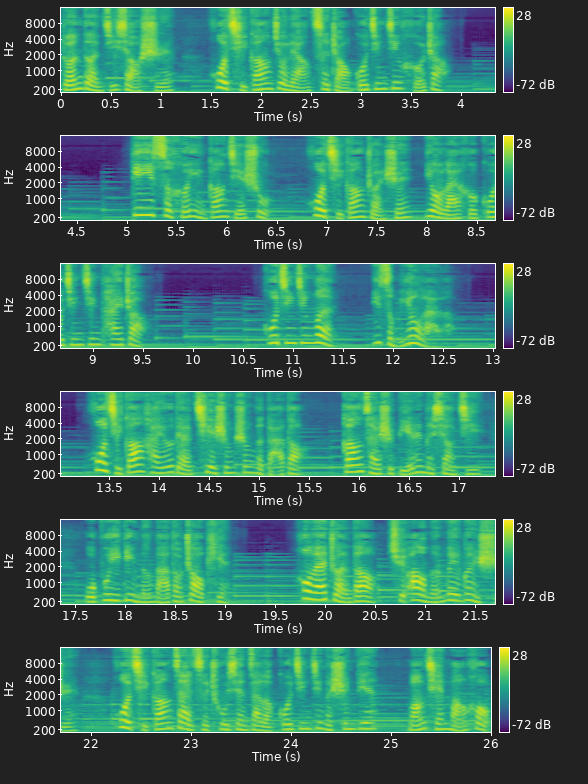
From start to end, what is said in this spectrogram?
短短几小时，霍启刚就两次找郭晶晶合照。第一次合影刚结束。霍启刚转身又来和郭晶晶拍照。郭晶晶问：“你怎么又来了？”霍启刚还有点怯生生的答道：“刚才是别人的相机，我不一定能拿到照片。”后来转到去澳门慰问时，霍启刚再次出现在了郭晶晶的身边，忙前忙后，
